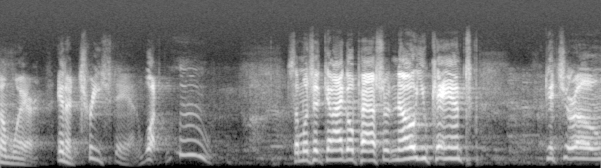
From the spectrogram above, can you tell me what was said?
somewhere in a tree stand. What? Ooh. Someone said, Can I go, Pastor? No, you can't. Get your own.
